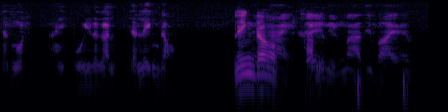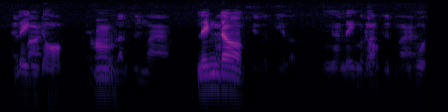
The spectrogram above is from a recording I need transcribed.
จะงดให้ปุ๋ยแล้วก็จะเร่งดอกเร่งดอกง่ายๆครับได้หนึ่งมาอธิบายให้ให้เร่งฟัดอกอ๋อกำลังขึ้นมาเร่งดอก สิบนาทีหรอกนี่ ก็เร่งดอกขึ้นมางด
